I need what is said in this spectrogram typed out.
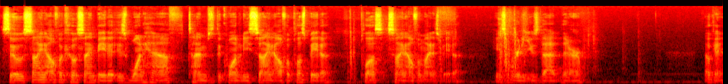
So sine alpha cosine beta is 1 half times the quantity sine alpha plus beta plus sine alpha minus beta. Okay, so we're going to use that there. Okay,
